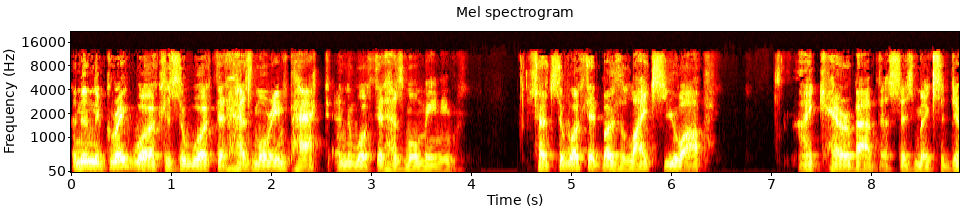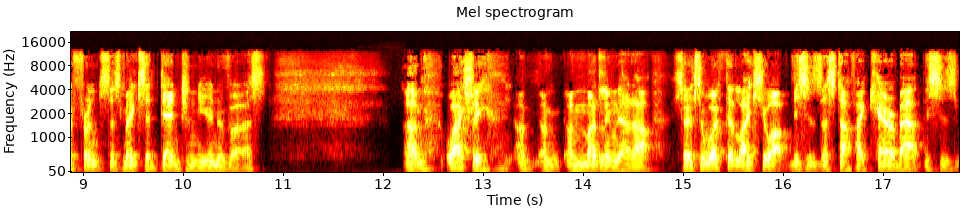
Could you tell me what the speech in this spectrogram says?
And then the great work is the work that has more impact and the work that has more meaning. So it's the work that both lights you up. I care about this. This makes a difference. This makes a dent in the universe. Um, well, actually, I'm, I'm, I'm, muddling that up. So it's the work that lights you up. This is the stuff I care about. This is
